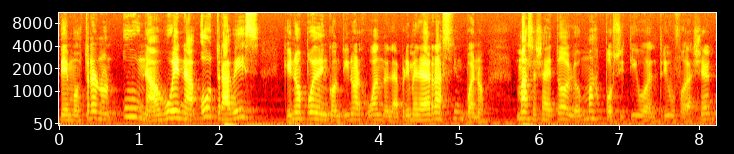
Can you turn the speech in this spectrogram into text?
demostraron una buena otra vez que no pueden continuar jugando en la primera de Racing. Bueno, más allá de todo, lo más positivo del triunfo de ayer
